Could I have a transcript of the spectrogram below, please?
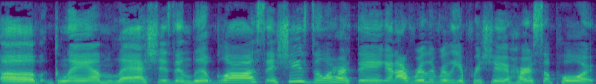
of glam lashes and lip gloss and she's doing her thing and i really really appreciate her support.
